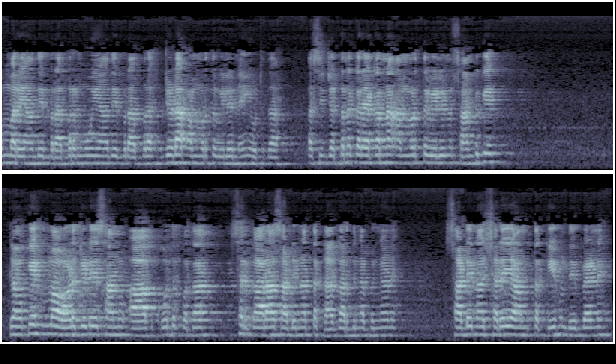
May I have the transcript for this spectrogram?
ਉਹ ਮਰਿਆਂ ਦੇ ਬਰਾਬਰ ਮੂਹਿਆਂ ਦੇ ਬਰਾਬਰ, ਜਿਹੜਾ ਅੰਮ੍ਰਿਤ ਵੇਲੇ ਨਹੀਂ ਉੱਠਦਾ। ਅਸੀਂ ਯਤਨ ਕਰਿਆ ਕਰਨਾ, ਅੰਮ੍ਰਿਤ ਵੇਲੇ ਨੂੰ ਸੰਭ ਕੇ। ਕਿਉਂਕਿ ਮਾਹੌਲ ਜਿਹੜੇ ਸਾਨੂੰ ਆਪ ਖੁਦ ਪਤਾ, ਸਰਕਾਰਾਂ ਸਾਡੇ ਨਾਲ ਧੱਕਾ ਕਰਦੀਆਂ ਪਈਆਂ ਨੇ। ਸਾਡੇ ਨਾਲ ਸ਼ਰੇਆਮ ਧੱਕੇ ਹੁੰਦੇ ਪਏ ਨੇ।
